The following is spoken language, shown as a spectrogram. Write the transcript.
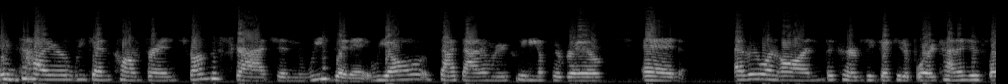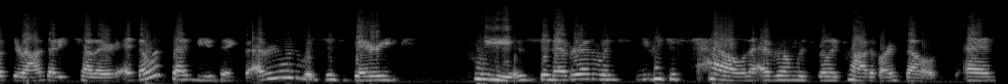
entire weekend conference from the scratch and we did it. We all sat down and we were cleaning up the room and everyone on the Curbs executive board kind of just looked around at each other and no one said anything, but everyone was just very pleased and everyone was, you could just tell that everyone was really proud of ourselves. And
